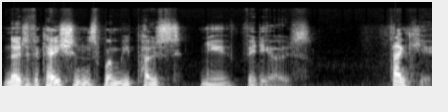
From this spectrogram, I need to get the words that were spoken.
notifications when we post new videos. Thank you.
